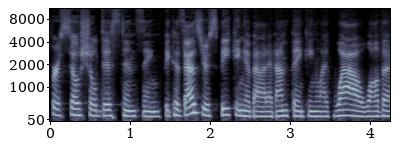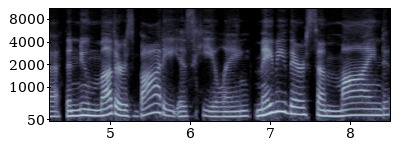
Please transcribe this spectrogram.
for social distancing? Because as you're speaking about it, I'm thinking like, wow, while the, the new mother's body is healing, maybe there's some mind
